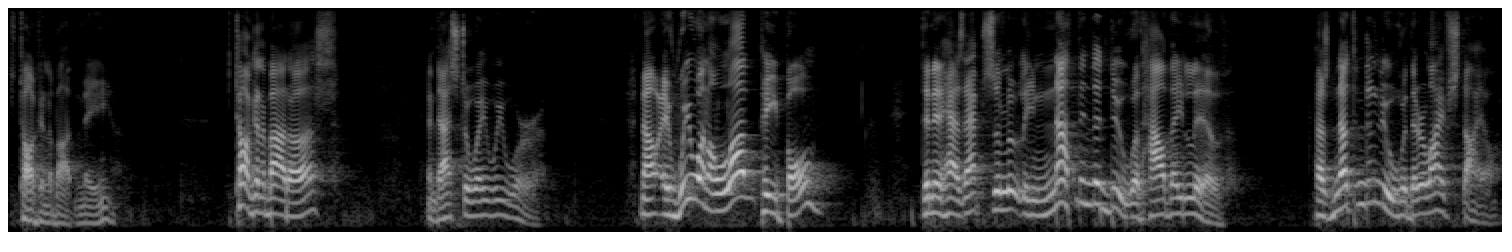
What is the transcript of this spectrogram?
He's talking about me. He's talking about us. And that's the way we were. Now, if we want to love people, then it has absolutely nothing to do with how they live. Has nothing to do with their lifestyle.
